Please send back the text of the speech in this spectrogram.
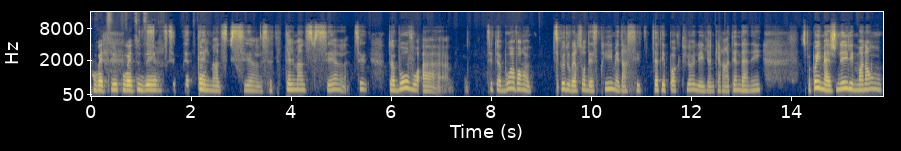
Pouvais-tu pouvais-tu dire C'était tellement difficile. C'était tellement difficile. Tu sais, t'as beau voir, euh, tu beau avoir un petit peu d'ouverture d'esprit, mais dans cette époque-là, là, il y a une quarantaine d'années, tu peux pas imaginer les mononcles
